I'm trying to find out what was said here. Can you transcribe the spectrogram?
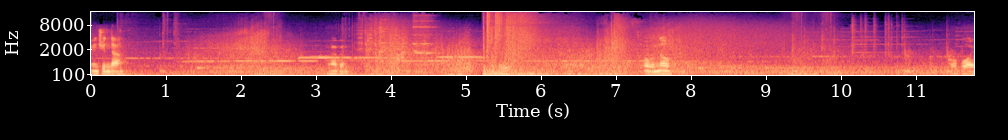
Engine down. What happened? Oh no. Oh boy.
